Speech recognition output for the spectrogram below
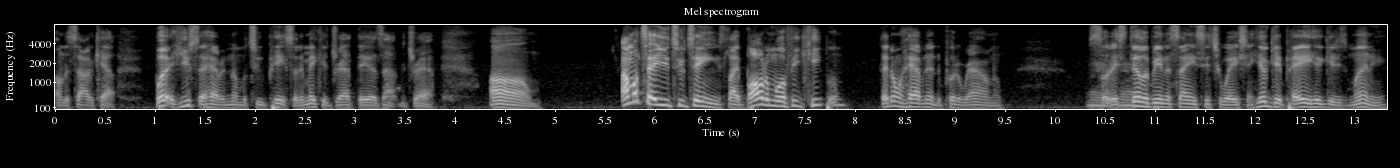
on the side of the cap. But Houston have a number two pick, so they make a draft theirs out the draft. Um, I'm gonna tell you two teams like Baltimore. If he keep them, they don't have nothing to put around them, so mm-hmm. they still be in the same situation. He'll get paid, he'll get his money,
